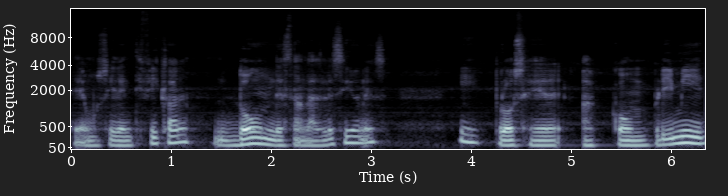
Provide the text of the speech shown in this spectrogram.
debemos identificar dónde están las lesiones y proceder a comprimir,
